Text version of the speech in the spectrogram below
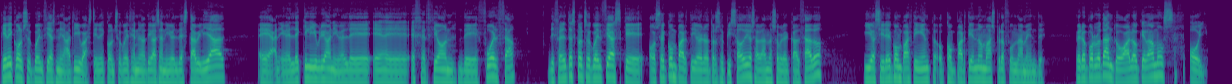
tiene consecuencias negativas. Tiene consecuencias negativas a nivel de estabilidad, eh, a nivel de equilibrio, a nivel de eh, ejerción de fuerza. Diferentes consecuencias que os he compartido en otros episodios hablando sobre el calzado y os iré compartiendo, compartiendo más profundamente. Pero por lo tanto, a lo que vamos hoy.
